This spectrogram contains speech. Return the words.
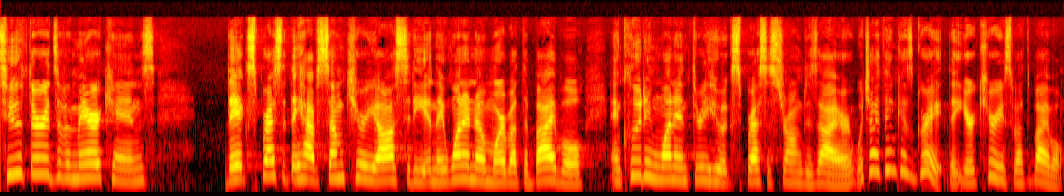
Two thirds of Americans they express that they have some curiosity and they want to know more about the Bible, including one in three who express a strong desire, which I think is great that you're curious about the Bible.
